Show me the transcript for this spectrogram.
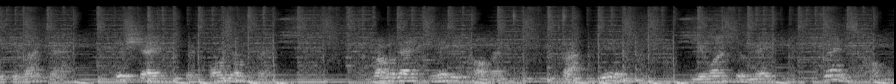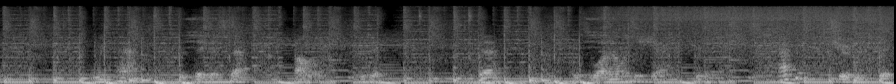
If you like that, please share with all your friends. Rubber bands may be common, but if you want to make friends common, we have to take a step out today. That is what I want to share today. Happy Children's Day.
